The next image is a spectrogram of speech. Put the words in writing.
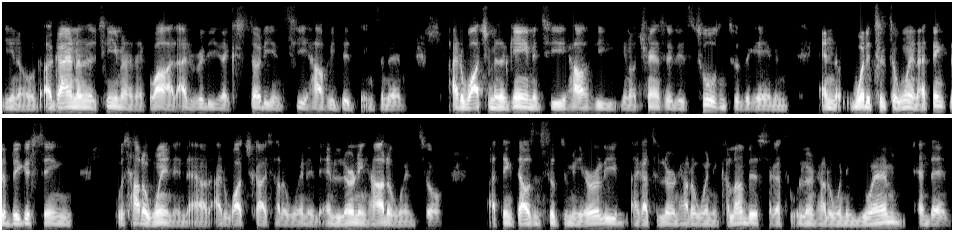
you know, a guy on another team, and I was like, wow, I'd really like study and see how he did things, and then I'd watch him in the game and see how he, you know, translated his tools into the game and and what it took to win. I think the biggest thing was how to win, and I'd, I'd watch guys how to win and, and learning how to win. So I think that was instilled to me early. I got to learn how to win in Columbus. I got to learn how to win in UM, and then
